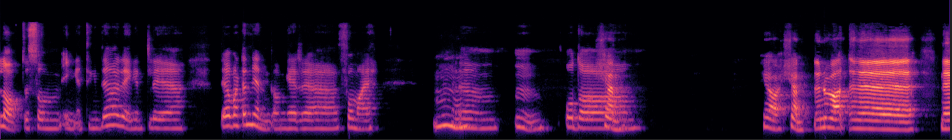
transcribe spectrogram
Late som ingenting. Det har egentlig det har vært en gjenganger uh, for meg. Mm. Um, mm. Og da Kjenn- Ja, kjente du at det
